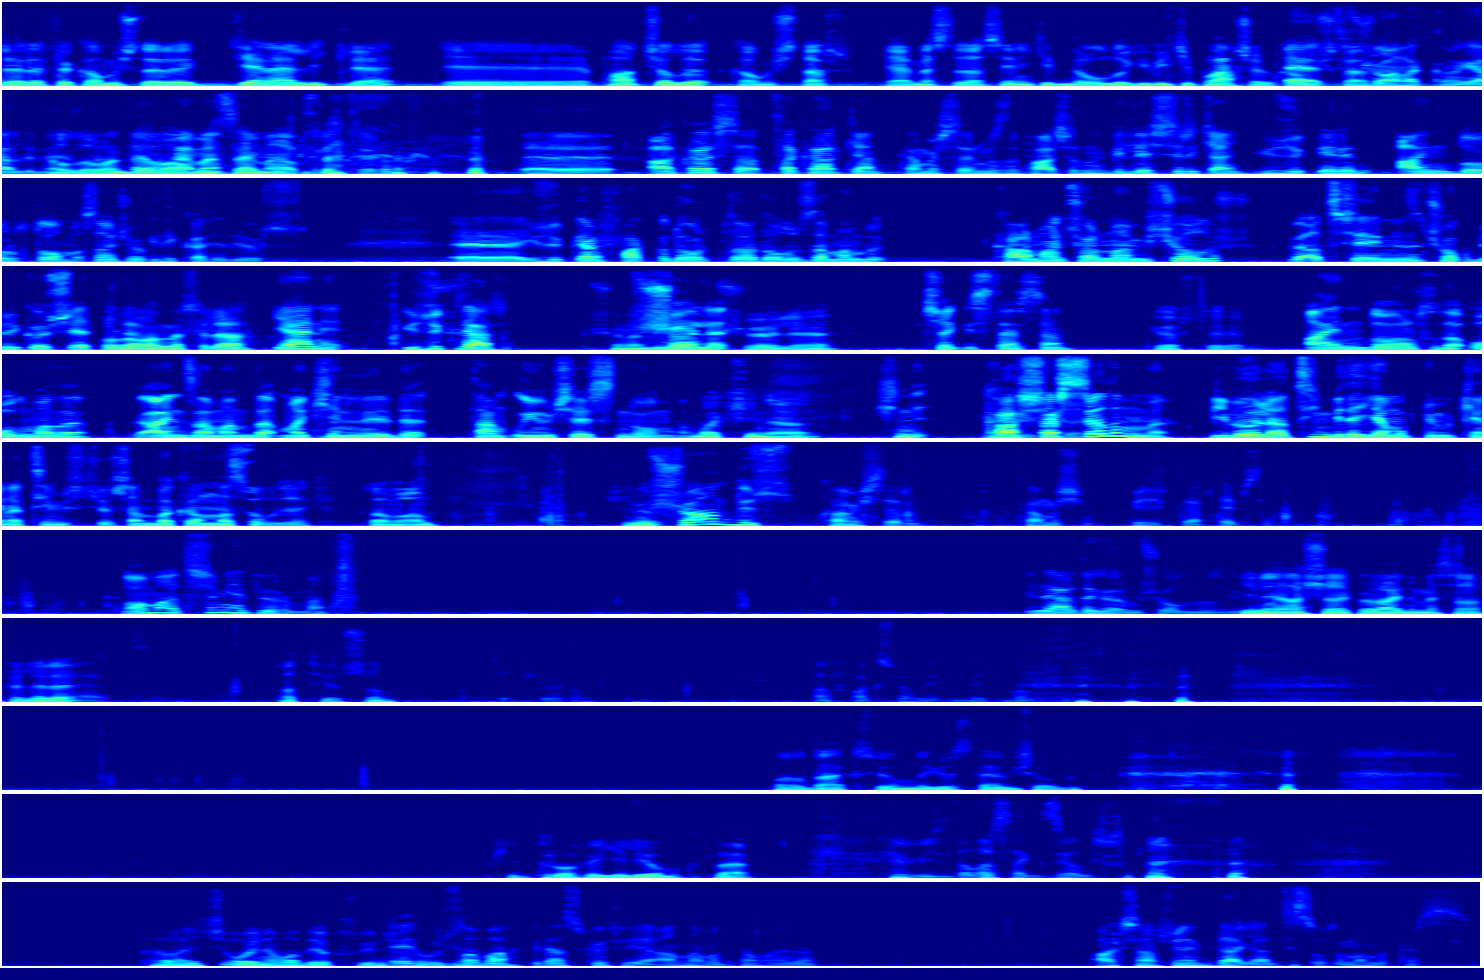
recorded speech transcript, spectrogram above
LRF kamışları genellikle ee, parçalı kamışlar. Yani mesela seninkinde olduğu gibi iki parçalı Hah, kamışlar. Evet şu an aklıma geldi. benim de. zaman devamını hemen, sen hemen getir. hatırlatıyorum. Ee, arkadaşlar takarken kamışlarımızın parçalarını birleştirirken yüzüklerin aynı doğrultuda olmasına çok dikkat ediyoruz. Ee, yüzükler farklı doğrultularda olduğu zaman bu karman çorman bir şey olur ve atış eğiminizi çok büyük ölçüde O etkiler. zaman mesela Yani yüzükler şunu bir Şöyle- şöyle çek istersen gösterelim. aynı doğrultuda olmalı ve aynı zamanda makineleri de tam uyum içerisinde olmalı. Makine Şimdi karşılaştıralım mı? Bir böyle atayım bir de yamuk yumukken atayım istiyorsan. Bakalım nasıl olacak. tamam. Şimdi şu an düz kamışlarım. Kamışım, yüzükler hepsi. Normal atışım yapıyorum ben. İleride görmüş olduğunuz gibi. Yine aşağı yukarı aynı mesafelere Evet, atıyorsun. çekiyorum. Hafif aksiyon vereyim belki balık. Bu arada aksiyonu da göstermiş olduk. Şimdi trofe geliyor mu Kutlar? Vücut alırsak güzel olur. Ha hiç oynama da yok suyun üstünde evet bu bugün. sabah biraz kötü ya anlamadık ama neden. Akşam suyuna bir daha geleceğiz o zaman bakarız.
